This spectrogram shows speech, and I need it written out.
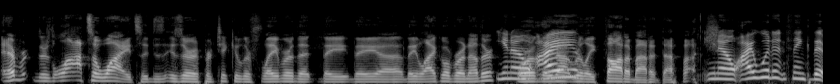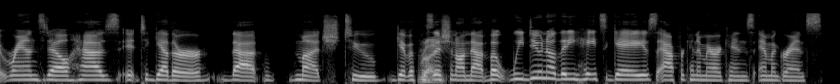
Every, there's lots of whites. Is, is there a particular flavor that they they uh, they like over another? You know, or have they I- not really thought about it that much? You know, I wouldn't think that Ransdell has it together that much to give a Right. position on that, but we do know that he hates gays, African Americans, immigrants,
